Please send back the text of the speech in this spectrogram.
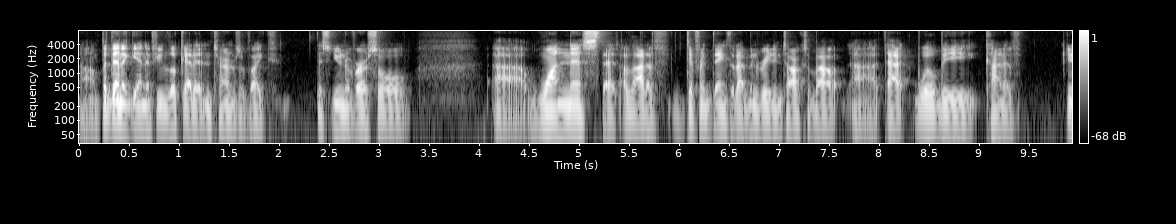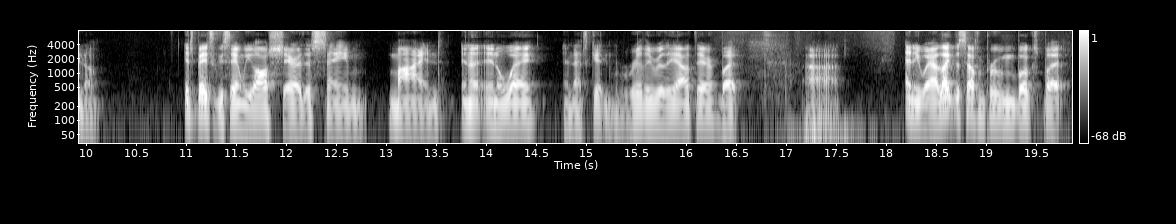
Um, but then again, if you look at it in terms of like this universal uh, oneness that a lot of different things that I've been reading talks about, uh, that will be kind of, you know, it's basically saying we all share the same mind in a in a way and that's getting really, really out there. But uh, anyway, I like the self improvement books, but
